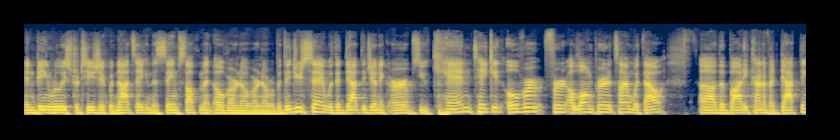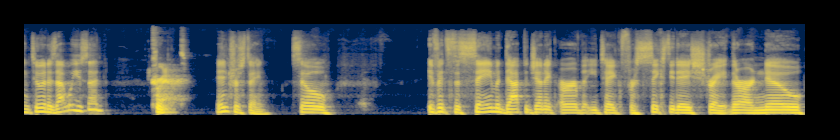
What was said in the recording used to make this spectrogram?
and being really strategic with not taking the same supplement over and over and over. But did you say with adaptogenic herbs, you can take it over for a long period of time without uh, the body kind of adapting to it? Is that what you said? Correct. Interesting. So if it's the same adaptogenic herb that you take for 60 days straight, there are no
